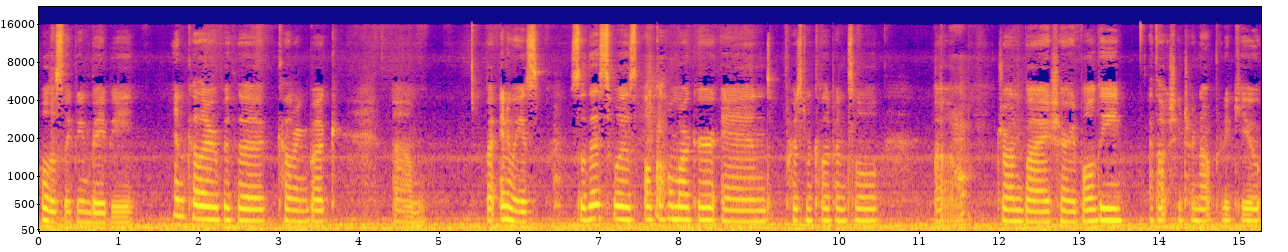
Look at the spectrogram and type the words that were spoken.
hold a sleeping baby and color with a coloring book. Um, but anyways, so this was alcohol marker and Prismacolor pencil um, drawn by Sherri Baldy. I thought she turned out pretty cute.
